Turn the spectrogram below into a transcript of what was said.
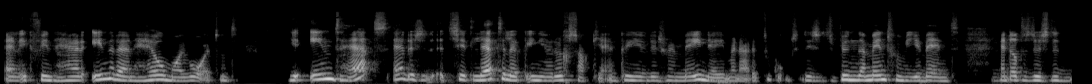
En ik vind herinneren een heel mooi woord. Want je int het, hè, dus het zit letterlijk in je rugzakje en kun je dus weer meenemen naar de toekomst. Het is het fundament van wie je bent. En dat is dus de,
